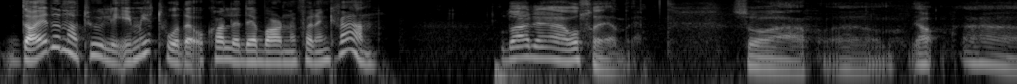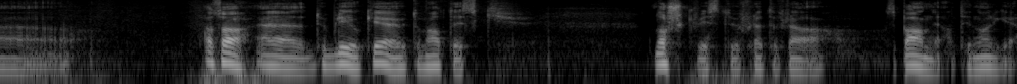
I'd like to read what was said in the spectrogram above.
da er det naturlig i mitt hode å kalle det barnet for en kven. Og der er jeg også enig. Så eh, ja. Uh, altså, du blir jo ikke automatisk norsk hvis du flytter fra Spania til Norge.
